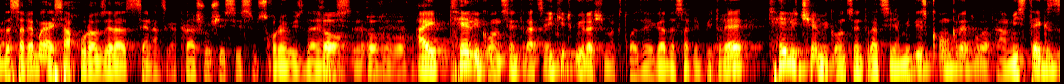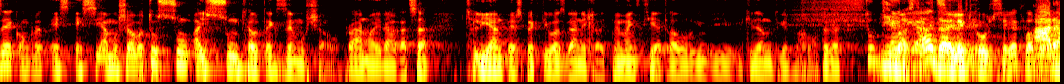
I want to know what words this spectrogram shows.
გადასაღება აი სახურავზე რა სცენაც გაქვს რა შუშის ის მსხრევის და იმის ხო, ხო, ხო, ხო. აი თელი კონცენტრაცია იქით კვირაში მაქვს სიტყვაზე გადასაღები დღე თელი ჩემი კონცენტრაცია მიდის კონკრეტულად ამის ტექსტზე კონკრეტ ეს ესი ამუშავო თუ სულ აი სულ თელ ტექსტზე მუშაობ რა ანუ აი რაღაცა თლიან პერსპექტივას განიხილეთ მე მაინც თეატრალურ იმ- იქ- იქიდან ვდგები ხო ხდება თუ იმასთან აქცენტი- dialect coach-ზე გაქვს ლაპარაკი? არა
